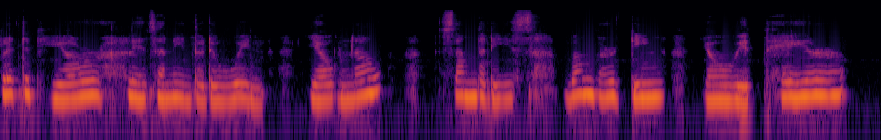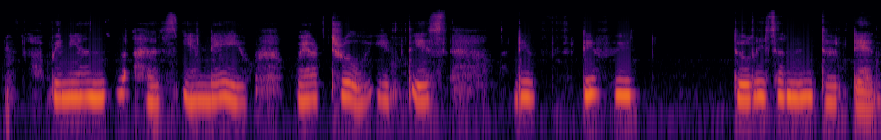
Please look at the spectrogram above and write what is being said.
conflated you're listening into the wind. You know somebody's bombarding you with their opinions as in they were true. It is difficult to listen to them.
